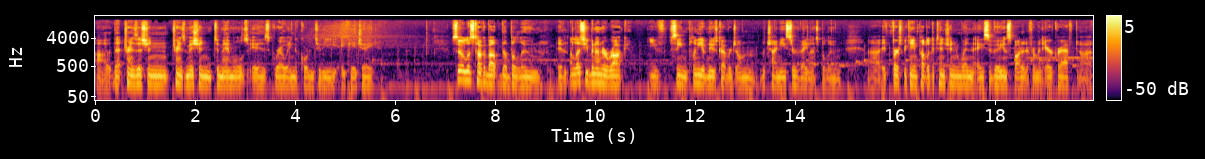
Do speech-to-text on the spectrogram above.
uh, that transition transmission to mammals is growing according to the APHA. So let's talk about the balloon. If, unless you've been under a rock, you've seen plenty of news coverage on the Chinese surveillance balloon. Uh, it first became public attention when a civilian spotted it from an aircraft, uh,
